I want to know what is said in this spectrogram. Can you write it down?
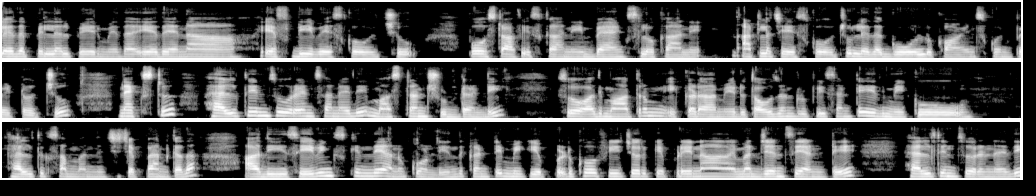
లేదా పిల్లల పేరు మీద ఏదైనా ఎఫ్డి వేసుకోవచ్చు పోస్ట్ ఆఫీస్ కానీ బ్యాంక్స్లో కానీ అట్లా చేసుకోవచ్చు లేదా గోల్డ్ కాయిన్స్ కొని పెట్టవచ్చు నెక్స్ట్ హెల్త్ ఇన్సూరెన్స్ అనేది మస్ట్ అండ్ షుడ్ అండి. సో అది మాత్రం ఇక్కడ మీరు థౌజండ్ రూపీస్ అంటే ఇది మీకు హెల్త్కి సంబంధించి చెప్పాను కదా! అది సేవింగ్స్ కిందే అనుకోండి. ఎందుకంటే మీకు ఎప్పటికో ఫ్యూచర్కి ఎప్పుడైనా ఎమర్జెన్సీ అంటే హెల్త్ ఇన్సూరెన్స్ అనేది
